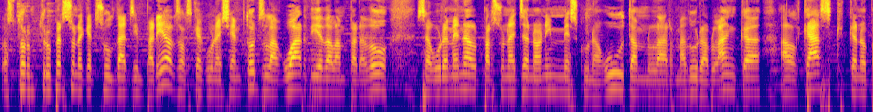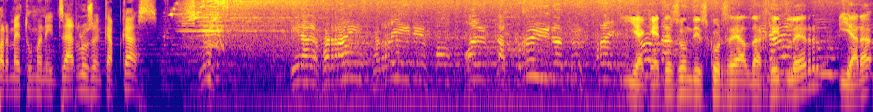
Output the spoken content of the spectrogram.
Les Stormtroopers són aquests soldats imperials, els que coneixem tots, la guàrdia de l'emperador, segurament el personatge anònim més conegut, amb l'armadura blanca, el casc, que no permet humanitzar-los en cap cas cas. I aquest és un discurs real de Hitler i ara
